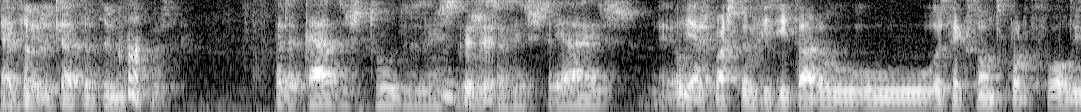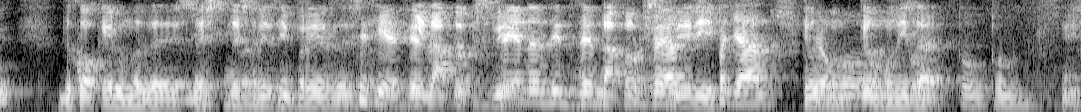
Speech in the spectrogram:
É fabricar tratamento acústico. para casas, estúdios, instalações industriais. Aliás, basta visitar o, o- a secção de portfólio de qualquer uma das, das, sim, das sim. três empresas Sim, sim, é ver e dá para perceber. dezenas e dezenas de projetos espalhados pelo- pelo mundo inteiro. pelo- pelo mundo. Sim,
